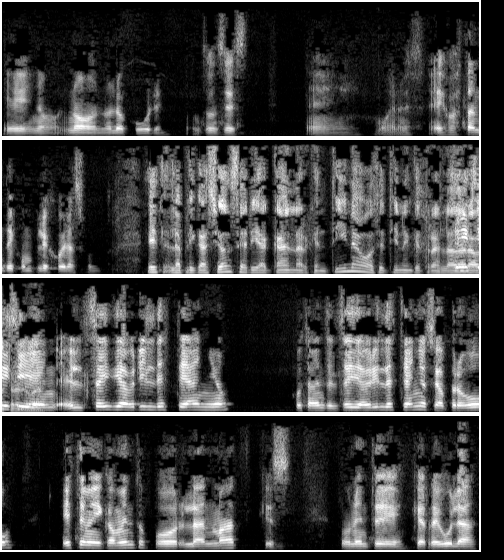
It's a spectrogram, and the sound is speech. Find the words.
eh, no, no, no lo cubren. Entonces, eh, bueno, es, es, bastante complejo el asunto. ¿La aplicación sería acá en la Argentina o se tienen que trasladar sí, a otro sí, lugar? Sí, en el 6 de abril de este año, justamente el 6 de abril de este año se aprobó este medicamento por la ANMAT, que es un ente que regula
